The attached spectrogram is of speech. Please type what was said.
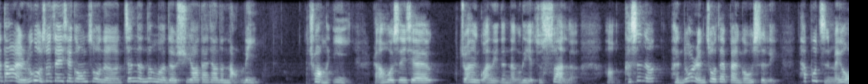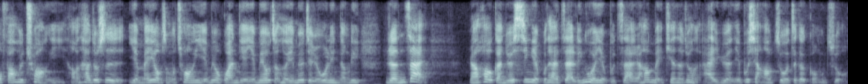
那当然，如果说这一些工作呢，真的那么的需要大家的脑力、创意，然后是一些专案管理的能力，也就算了。好，可是呢，很多人坐在办公室里，他不止没有发挥创意，好，他就是也没有什么创意，也没有观点，也没有整合，也没有解决问题能力。人在，然后感觉心也不太在，灵魂也不在，然后每天呢就很哀怨，也不想要做这个工作。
